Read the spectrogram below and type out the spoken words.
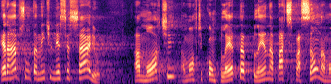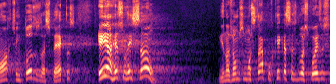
Era absolutamente necessário a morte, a morte completa, plena, a participação na morte em todos os aspectos e a ressurreição. E nós vamos mostrar por que, que essas duas coisas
